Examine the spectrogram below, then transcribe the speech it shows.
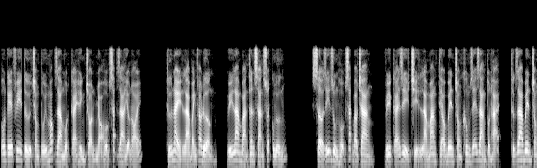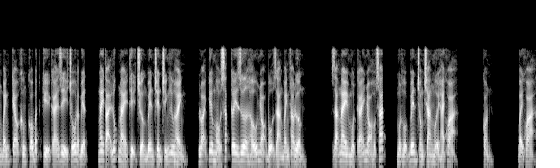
ôn kế phi từ trong túi móc ra một cái hình tròn nhỏ hộp sắt ra hiệu nói, thứ này là bánh phao đường ý lam bản thân sản xuất cung ứng. Sở dĩ dùng hộp sắt bao trang, vì cái gì chỉ là mang theo bên trong không dễ dàng tổn hại, thực ra bên trong bánh kẹo không có bất kỳ cái gì chỗ đặc biệt, ngay tại lúc này thị trường bên trên chính lưu hành, loại kia màu sắc cây dưa hấu nhỏ bộ dáng bánh phao đường. Dạng này một cái nhỏ hộp sắt, một hộp bên trong trang mười hai khỏa còn bảy khỏa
